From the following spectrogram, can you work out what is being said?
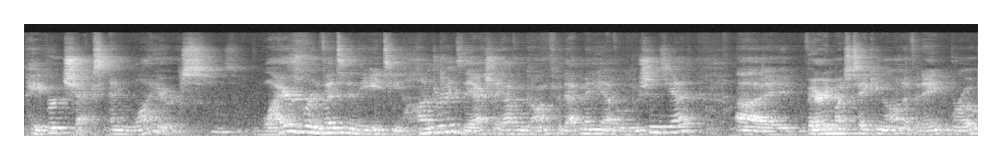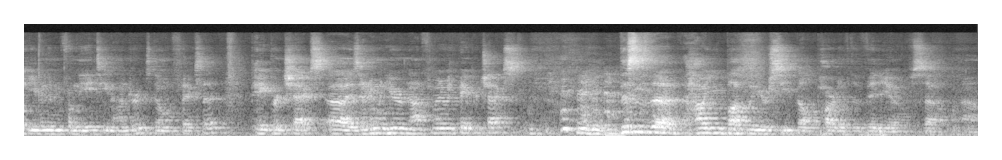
Paper checks and wires. Wires were invented in the 1800s. They actually haven't gone through that many evolutions yet. Uh, very much taking on. If it ain't broke, even from the 1800s, don't fix it. Paper checks. Uh, is anyone here not familiar with paper checks? this is the how you buckle your seatbelt part of the video. So um,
